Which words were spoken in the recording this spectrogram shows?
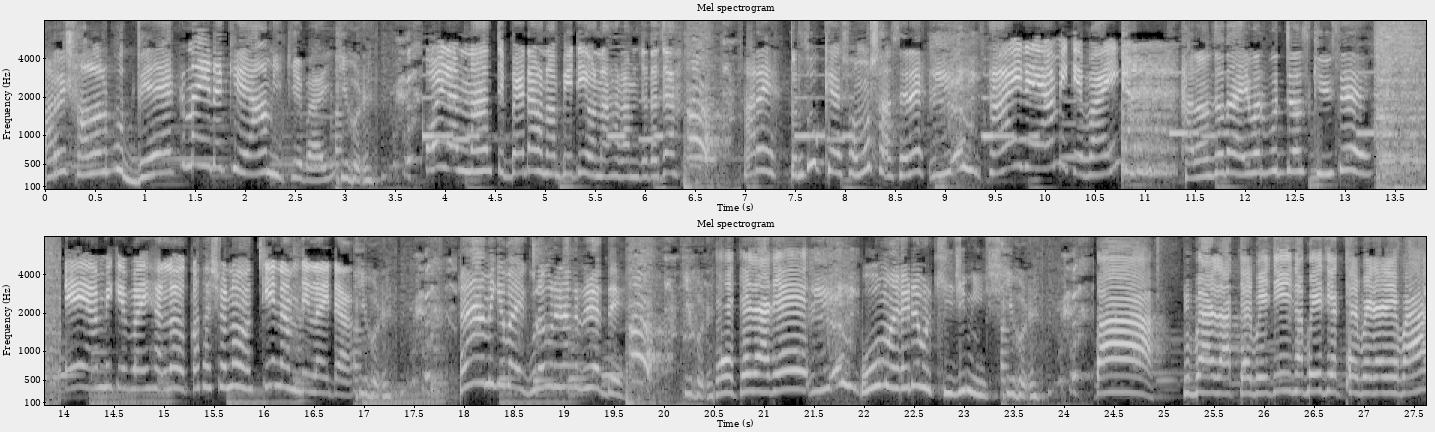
আরে শালার পু দেখ না এটা কে আমি কে ভাই? কইলাম না তুই বেডাও না বেডিও না হারামজাদা যা। আরে তোর তো কে সমস্যা আছে রে। হাই রে আমি কে ভাই? হারামজাদা এবার বুঝছস কি হইছে? এ আমি কে ভাই? হ্যালো কথা শোনো কি নাম দিলা এটা? কি করে হ্যাঁ আমি কে ভাই? ঘুরা ঘুরি না করে দে। কি কে ও মা এটা আবার কি জিনিস? কি করে তা তুই বেড়া ডাক্তার বেদি না বেদি ডাক্তার বেড়া রে ভাই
